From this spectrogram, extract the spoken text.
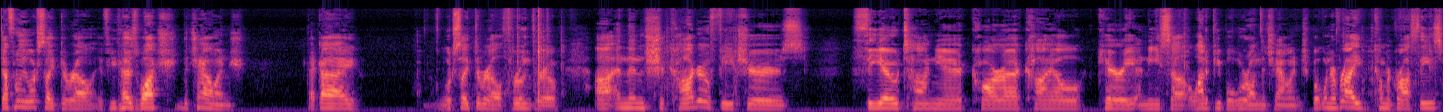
Definitely looks like Darrell. If you guys watch the challenge, that guy looks like Darrell through and through. Uh, and then Chicago features Theo, Tonya, Cara, Kyle, Carrie, Aneesa, a lot of people were on the challenge. But whenever I come across these,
